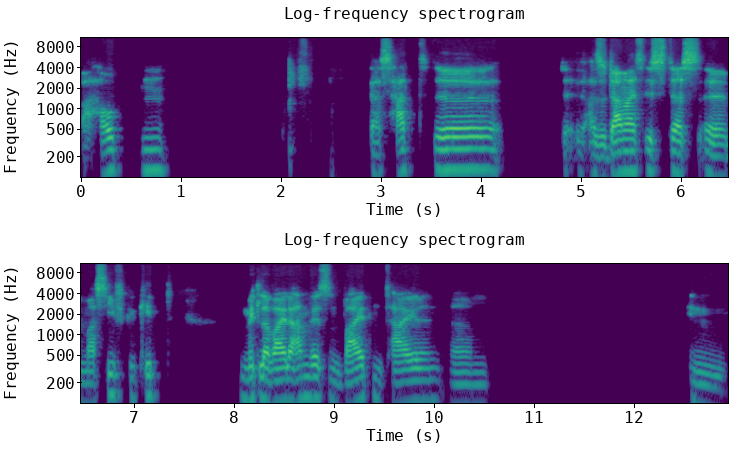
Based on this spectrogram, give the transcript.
behaupten, das hat äh, also damals ist das äh, massiv gekippt. Mittlerweile haben wir es in weiten Teilen ähm, in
